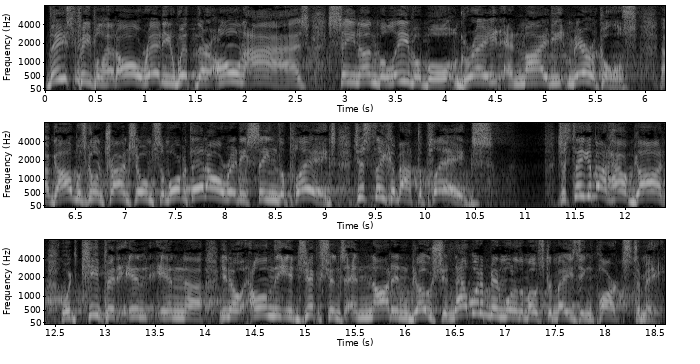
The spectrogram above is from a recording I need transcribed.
These people had already, with their own eyes, seen unbelievable, great, and mighty miracles. Now, God was going to try and show them some more, but they'd already seen the plagues. Just think about the plagues. Just think about how God would keep it in, in uh, you know, on the Egyptians and not in Goshen. That would have been one of the most amazing parts to me.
